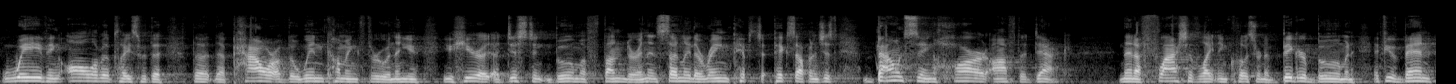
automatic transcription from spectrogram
waving all over the place with the, the, the power of the wind coming through, and then you, you hear a, a distant boom of thunder, and then suddenly the rain picks, picks up, and it's just bouncing hard off the deck. And then a flash of lightning closer and a bigger boom. And if you've been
